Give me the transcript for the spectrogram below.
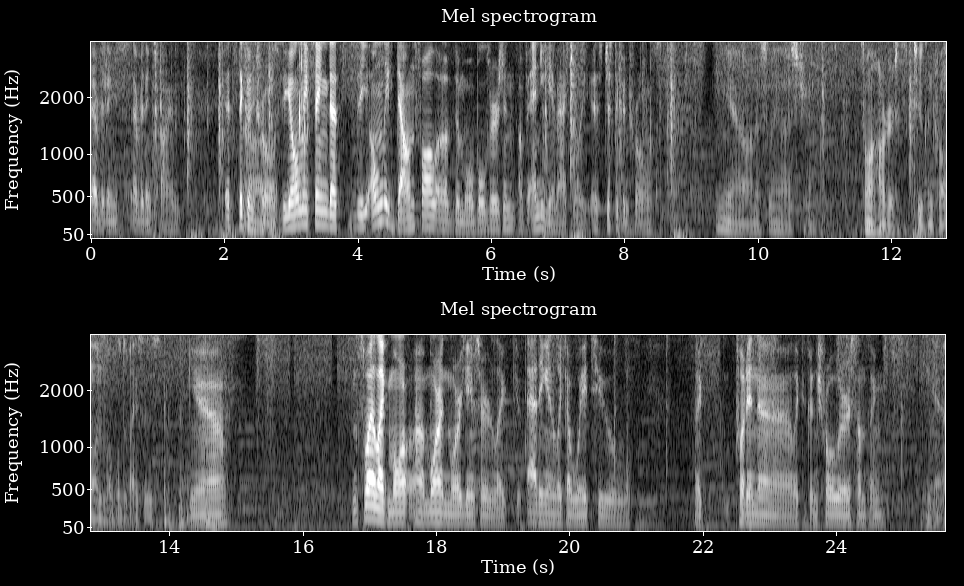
everything's everything's fine. It's the oh. controls. The only thing that's the only downfall of the mobile version of any game actually is just the controls. Yeah, honestly, that is true. It's a lot harder to, to control on mobile devices. Yeah. That's why like more uh, more and more games are like adding in like a way to like put in a like a controller or something. Yeah.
